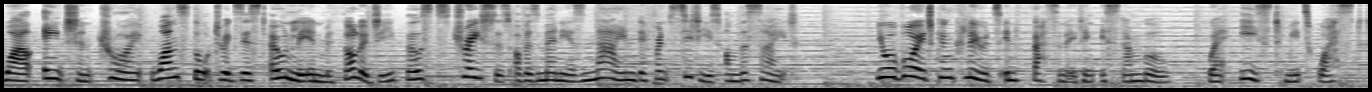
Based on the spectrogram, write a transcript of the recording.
While ancient Troy, once thought to exist only in mythology, boasts traces of as many as nine different cities on the site. Your voyage concludes in fascinating Istanbul, where East meets West,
